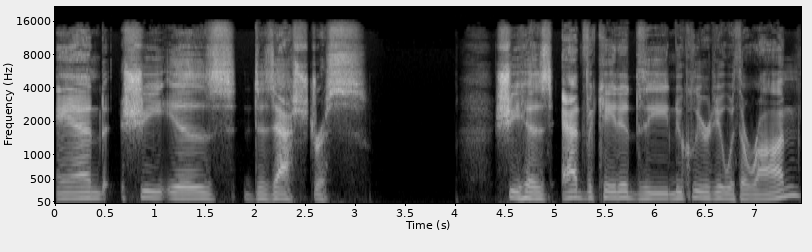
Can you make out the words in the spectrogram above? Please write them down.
And she is disastrous. She has advocated the nuclear deal with Iran.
